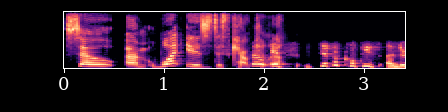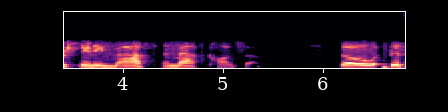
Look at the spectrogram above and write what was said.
So, um, what is dyscalculia? So it's difficulties understanding math and math concepts. So this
